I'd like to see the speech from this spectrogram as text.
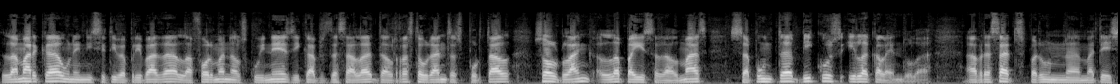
La marca marca, una iniciativa privada, la formen els cuiners i caps de sala dels restaurants Esportal, Sol Blanc, La Païssa del Mas, Sapunta, Vicus i La Calèndula. Abraçats per un mateix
